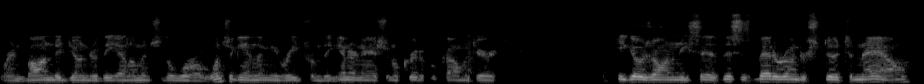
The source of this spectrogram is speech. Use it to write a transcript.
we're in bondage under the elements of the world. Once again, let me read from the International Critical Commentary. He goes on and he says, This is better understood to now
